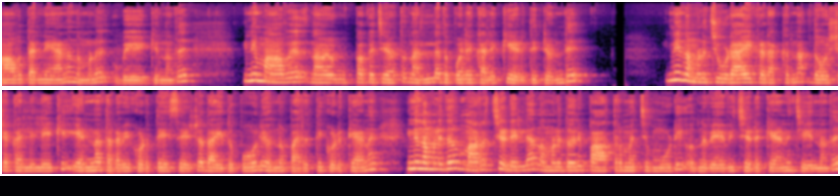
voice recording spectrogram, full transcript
മാവ് തന്നെയാണ് നമ്മൾ ഉപയോഗിക്കുന്നത്. ഇനി മാവ് ഉപ്പൊക്കെ ചേർത്ത് നല്ലതുപോലെ കലക്കി എടുത്തിട്ടുണ്ട്. ഇനി നമ്മൾ ചൂടായി കിടക്കുന്ന ദോശക്കല്ലിലേക്ക് എണ്ണ തടവി കൊടുത്ത ശേഷം അത് ഇതുപോലെ ഒന്ന് പരത്തി കൊടുക്കുകയാണ്. ഇനി നമ്മളിത് മറച്ചിടില്ല. നമ്മളിതൊരു പാത്രം വെച്ച് മൂടി ഒന്ന് വേവിച്ചെടുക്കുകയാണ് ചെയ്യുന്നത്.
